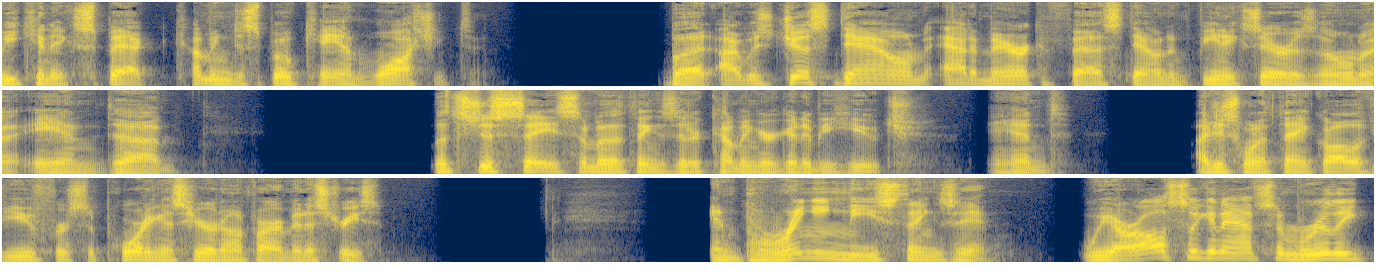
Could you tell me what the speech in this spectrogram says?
we can expect coming to Spokane, Washington. But I was just down at America Fest down in Phoenix, Arizona, and uh, let's just say some of the things that are coming are going to be huge. And I just want to thank all of you for supporting us here at On Fire Ministries and bringing these things in. We are also going to have some really,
